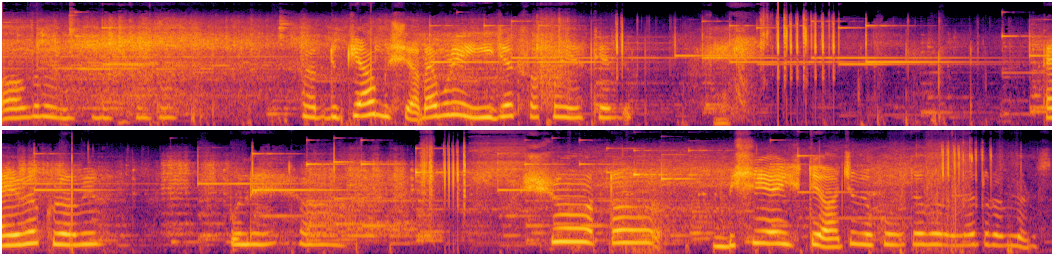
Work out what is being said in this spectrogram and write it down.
aldım onu. Ha, dükkanmış ya. Ben buraya yiyecek satmaya ihtiyacım. Eve kurabilir. Bu ne? Aa. Şurada bir şeye ihtiyacım yok. Orada böyle durabiliriz.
